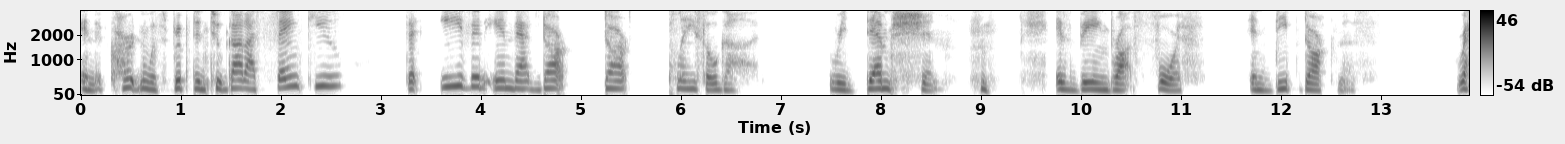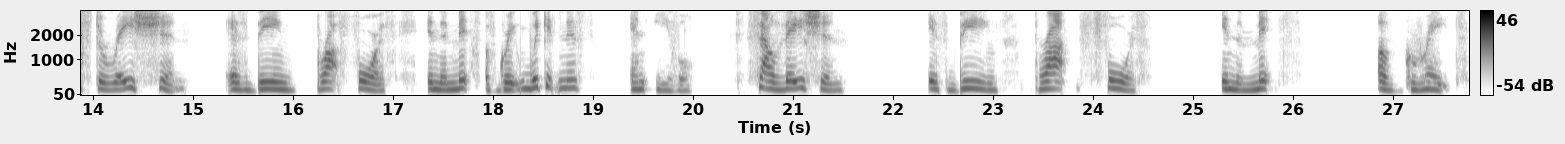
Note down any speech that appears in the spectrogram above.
and the curtain was ripped into, God, I thank you that even in that dark, dark place, oh God, redemption is being brought forth in deep darkness. Restoration is being brought forth in the midst of great wickedness and evil. Salvation is being brought forth in the midst of great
